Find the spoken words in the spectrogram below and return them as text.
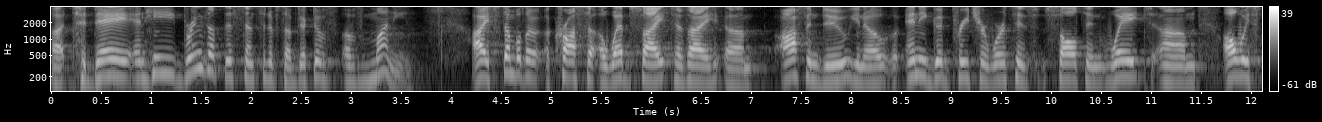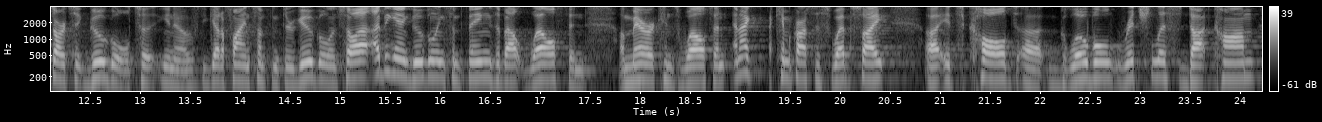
uh, today, and he brings up this sensitive subject of, of money. I stumbled across a, a website as I um, often do. You know, any good preacher worth his salt and weight um, always starts at Google to, you know, you got to find something through Google. And so I, I, began Googling some things about wealth and Americans' wealth. And, and I, I came across this website. Uh, it's called uh, globalrichlist.com.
